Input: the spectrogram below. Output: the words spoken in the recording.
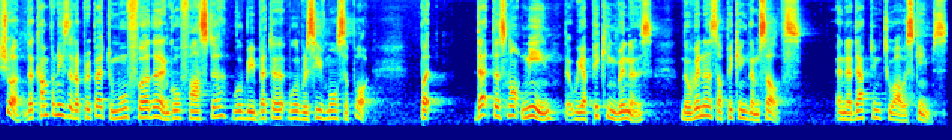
Sure, the companies that are prepared to move further and go faster will be better, will receive more support. But that does not mean that we are picking winners. The winners are picking themselves and adapting to our schemes.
